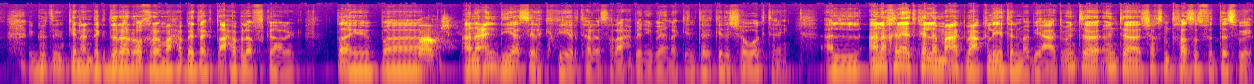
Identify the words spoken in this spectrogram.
قلت يمكن عندك درر أخرى ما حبيت اقطع حبل افكارك طيب آه أنا عندي أسئلة كثير ترى صراحة بيني وبينك. أنت كده شوقتني. أنا خليني أتكلم معك بعقلية المبيعات. وانت أنت شخص متخصص في التسويق.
